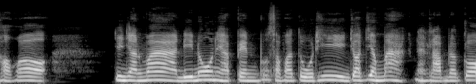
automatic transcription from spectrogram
เขาก็ ยืนยันว่าดีโน่เนี่ยเป็นผู้สัมประตูที่ยอดเยี่ยมมากนะครับ แล้วก็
